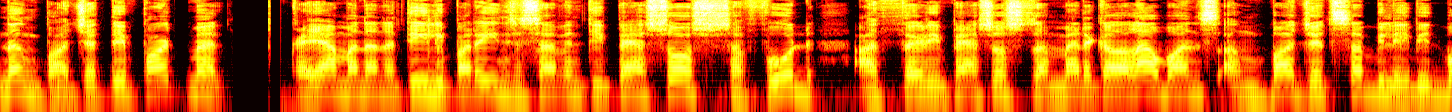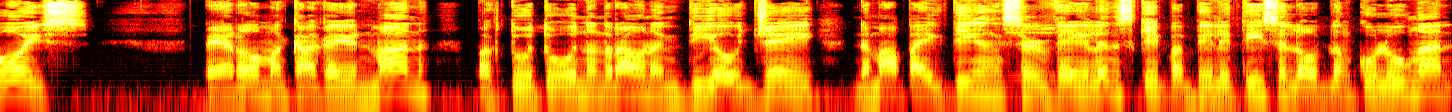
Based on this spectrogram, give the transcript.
ng budget department. Kaya mananatili pa rin sa 70 pesos sa food at 30 pesos na medical allowance ang budget sa Bilibid Boys. Pero magkagayon man, pagtutuunan raw ng DOJ na mapaigting ang surveillance capability sa loob ng kulungan.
